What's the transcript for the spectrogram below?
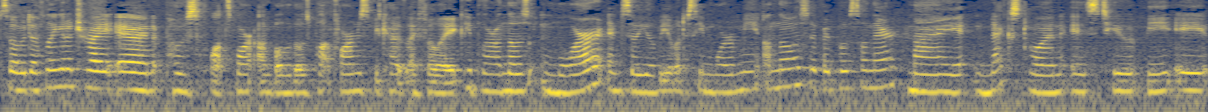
so definitely gonna try and post lots more on both of those platforms because I feel like people are on those more and so you'll be able to see more of me on those if I post on there. My next one is to be a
